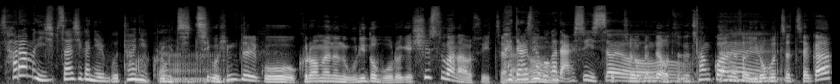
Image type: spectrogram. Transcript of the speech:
사람은 24시간 일 못하니까. 아, 지치고 힘들고 그러면은 우리도 모르게 실수가 나올 수 있잖아요. 배달 사고가 날 수 있어요. 그렇죠. 근데 어쨌든 창고 안에서 네. 이 로봇 자체가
